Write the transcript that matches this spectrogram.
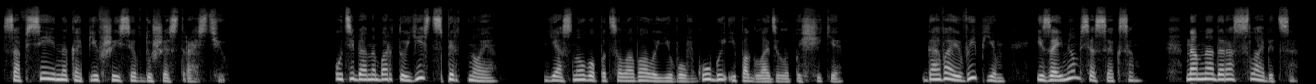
со всей накопившейся в душе страстью. «У тебя на борту есть спиртное?» Я снова поцеловала его в губы и погладила по щеке. «Давай выпьем и займемся сексом. Нам надо расслабиться.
